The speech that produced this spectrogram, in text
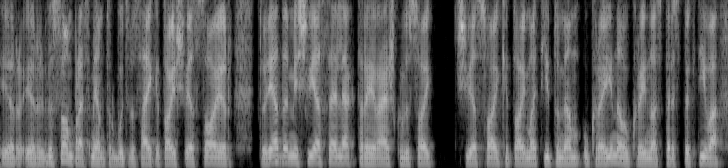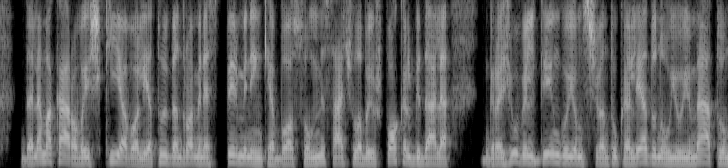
ir ir visom prasmėm turbūt visai kitoj šviesoj ir turėdami šviesą elektrą ir aišku visoj šviesoj kitoj matytumėm ukrainą ukrainos perspektyvą. Dalia makarova iš kijevo lietuvių bendruomenės pirmininkė buvo su mumis. Ačiū labai už pokalbį dalia. Gražių viltingų jums šventų kalėdų naujųjų metų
